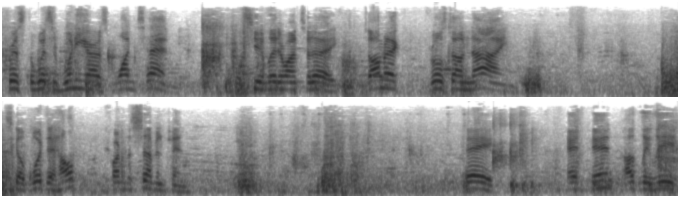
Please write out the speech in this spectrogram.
Chris the Wizard Winiarz 110. We'll see him later on today. Dominic drills down 9. He's got Wood to help in front of the 7 pin. Faye, head pin, ugly lead.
